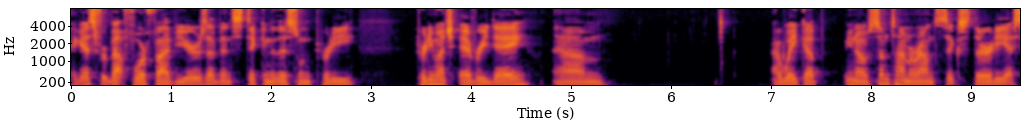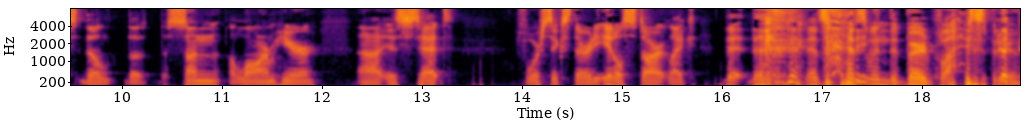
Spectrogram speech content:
I guess for about four or five years, I've been sticking to this one pretty, pretty much every day. Um, I wake up, you know, sometime around six thirty. The the the sun alarm here uh, is set for six thirty. It'll start like the the that's that's when the bird flies through.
